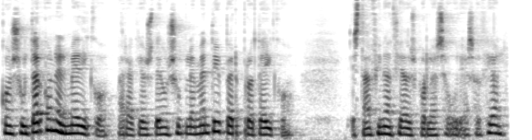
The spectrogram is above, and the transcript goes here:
consultar con el médico para que os dé un suplemento hiperproteico. Están financiados por la Seguridad Social.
